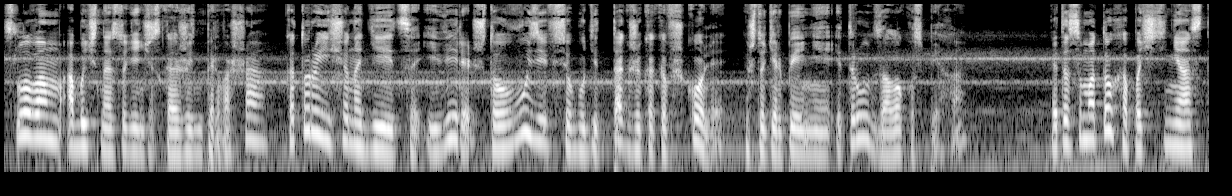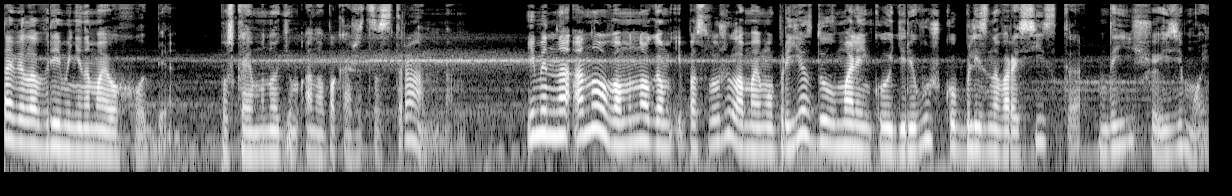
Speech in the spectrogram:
Словом, обычная студенческая жизнь перваша, который еще надеется и верит, что в ВУЗе все будет так же, как и в школе, и что терпение и труд – залог успеха. Эта суматоха почти не оставила времени на мое хобби, пускай многим оно покажется странным. Именно оно во многом и послужило моему приезду в маленькую деревушку близ Новороссийска, да еще и зимой.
